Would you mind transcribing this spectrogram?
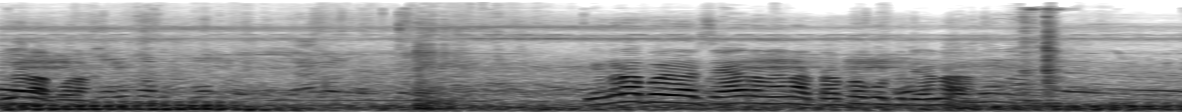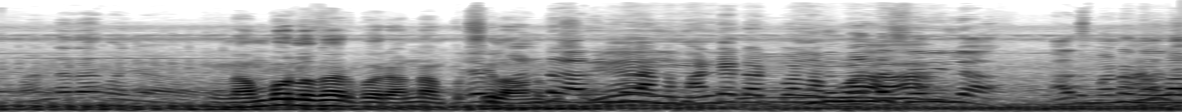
இல்லடா போடா. எங்கடா போய் சேகரன்? நான் தப்பா கொடுத்துட்டேனா நம்பூரில் தான் இருப்பார் அண்ணா பிடிச்சிக்கலாம் அவனு. இல்ல அந்த மண்டே கட் பண்ணலாம் போடா. சரியில்லை. அது மண்டை நல்லா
